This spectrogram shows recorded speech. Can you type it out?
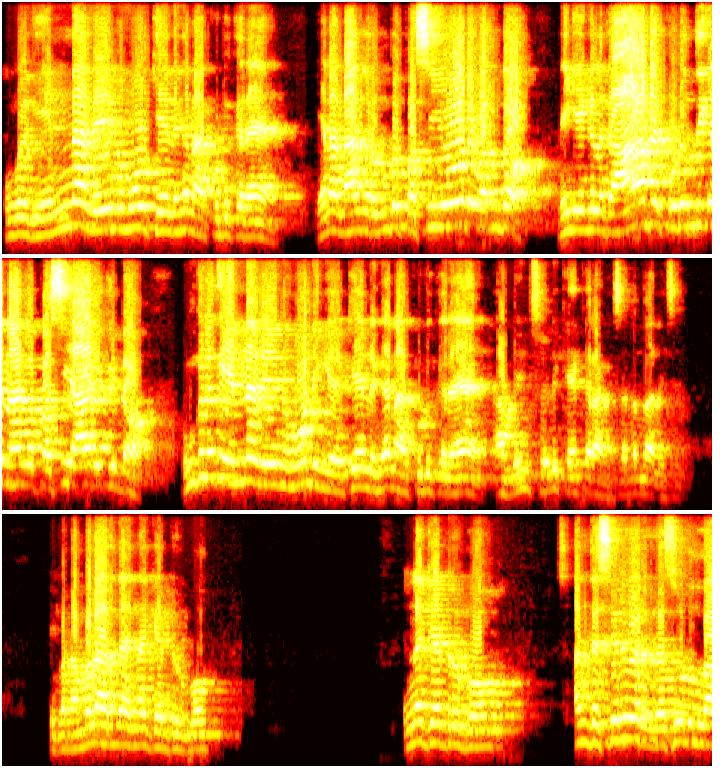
உங்களுக்கு என்ன வேணுமோ கேளுங்க நான் கொடுக்கறேன். ஏன்னா நாங்க ரொம்ப பசியோடு வந்தோம். நீங்க எங்களுக்கு ஆடை கொடுத்தீங்க நாங்க பசி ஆறிக்கிட்டோம். உங்களுக்கு என்ன வேணுமோ நீங்க கேளுங்க நான் கொடுக்கறேன் அப்படின்னு சொல்லி கேட்கறாங்க சல்லல்லா இப்ப நம்மளா இருந்தா என்ன கேட்டிருப்போம்? என்ன கேட்டிருப்போம்? அந்த சிறுவர் ரசூலுல்லா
